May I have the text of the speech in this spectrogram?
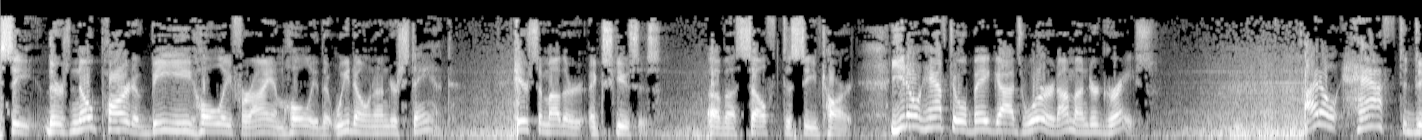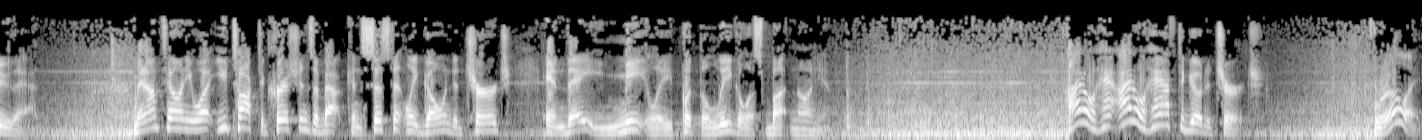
See, there's no part of be ye holy for I am holy that we don't understand. Here's some other excuses of a self deceived heart. You don't have to obey God's word, I'm under grace. I don't have to do that. Man, I'm telling you what, you talk to Christians about consistently going to church, and they immediately put the legalist button on you. I don't, ha- I don't have to go to church. Really?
